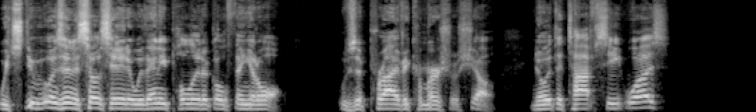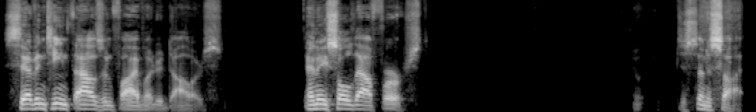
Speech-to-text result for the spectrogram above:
which wasn't associated with any political thing at all. It was a private commercial show. You know what the top seat was? $17,500. And they sold out first. Just an aside.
